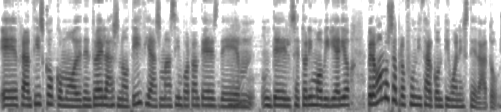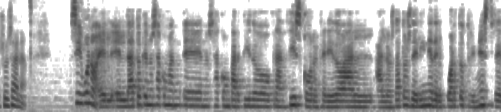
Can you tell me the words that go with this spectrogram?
eh, Francisco como dentro de las noticias más importantes del sector inmobiliario, pero vamos a profundizar contigo en este dato, Susana. Sí, bueno, el, dato que nos ha, eh, nos ha, compartido Francisco referido a los datos de línea del cuarto trimestre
